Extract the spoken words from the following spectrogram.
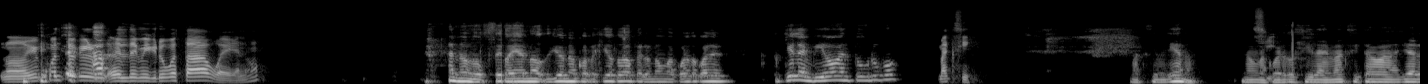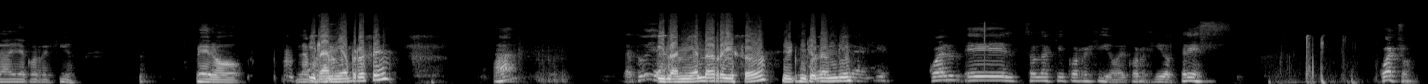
No, yo encuentro que el, el de mi grupo estaba bueno. no lo sé, todavía no, yo no he corregido todas, pero no me acuerdo cuál es. ¿Quién la envió en tu grupo? Maxi. Maximiliano. No me Sí. acuerdo si la de Maxi estaba, ya la había corregido. Pero la ¿Y la mía, profe? ¿Ah? ¿La tuya? ¿Y la mía la revisó? Y Yo también. ¿Cuál eh, son las que he corregido? He corregido tres. Cuatro.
